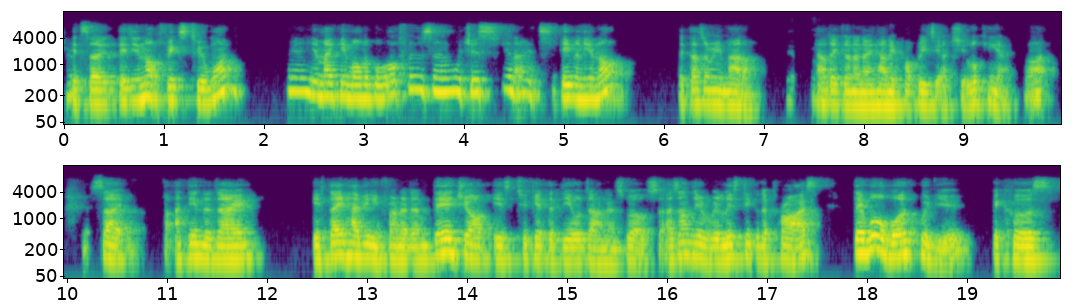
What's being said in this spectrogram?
Sure. It's a, if you're not fixed to one, yeah, you're making multiple offers, and which is, you know, it's even you're not, it doesn't really matter. Yep. How are going to know how many properties you're actually looking at, right? So at the end of the day, if they have you in front of them, their job is to get the deal done as well. So as long as you're realistic with the price, they will work with you because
